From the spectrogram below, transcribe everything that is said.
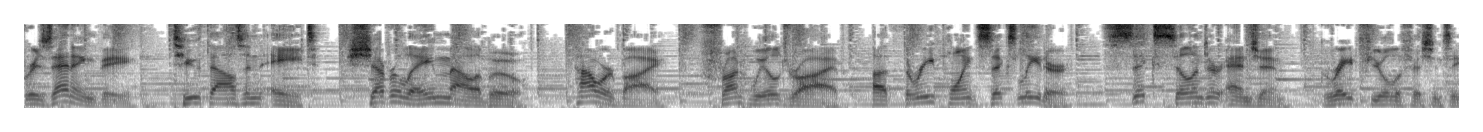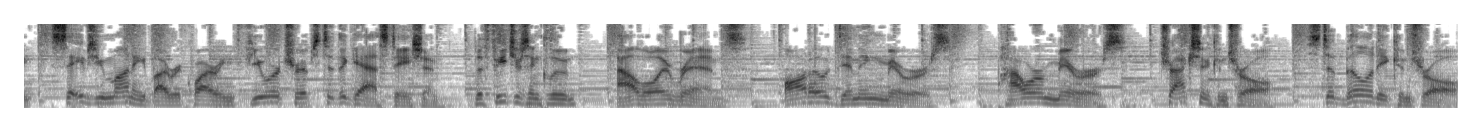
Presenting the 2008 Chevrolet Malibu. Powered by front wheel drive, a 3.6 liter, six cylinder engine. Great fuel efficiency saves you money by requiring fewer trips to the gas station. The features include alloy rims, auto dimming mirrors, power mirrors, traction control, stability control,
